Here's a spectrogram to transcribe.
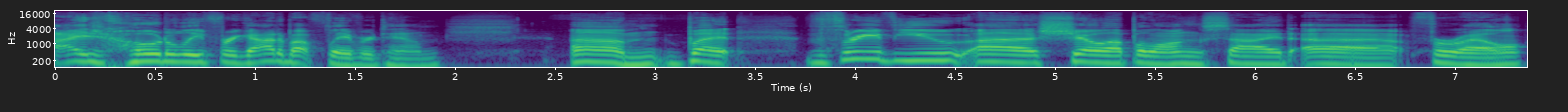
I totally forgot about Flavortown. Um, but the three of you uh, show up alongside uh, Pharrell,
